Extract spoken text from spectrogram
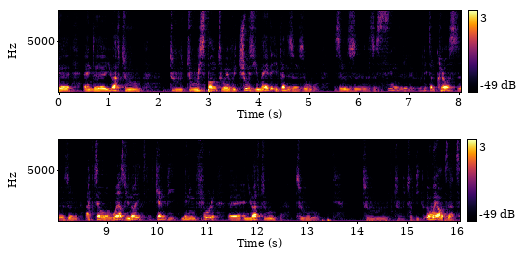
uh, and uh, you have to to to respond to every choose you made, even the the, the, the, the scene, the little clothes the, the actor wears. You know, it, it can be meaningful, uh, and you have to to to to to be aware of that.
